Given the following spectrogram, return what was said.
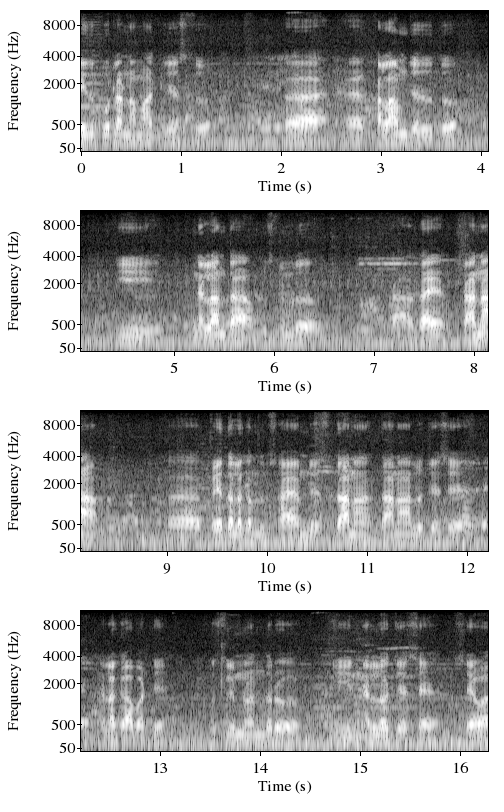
ఐదు పూట్ల నమాజ్ చేస్తూ కలాం చదువుతూ ఈ నెలంతా ముస్లింలు చాలా పేదలకు అందరూ సాయం చేసి దాన దానాలు చేసే నెల కాబట్టి ముస్లింలందరూ ఈ నెలలో చేసే సేవా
